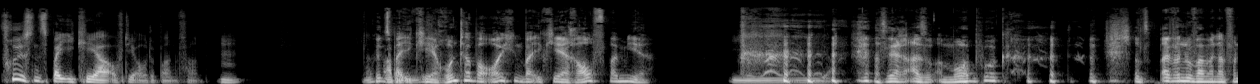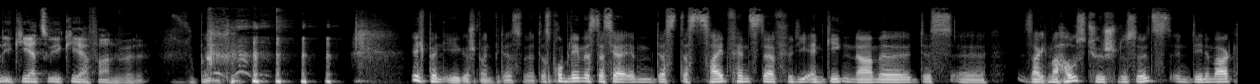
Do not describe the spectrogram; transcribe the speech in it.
frühestens bei Ikea auf die Autobahn fahren. Mhm. Ne? Du könntest bei Ikea runter bei euch und bei Ikea rauf bei mir. Ja. Das wäre also am Moorburg. einfach nur, weil man dann von Ikea zu Ikea fahren würde. Super. Ich bin eh gespannt, wie das wird. Das Problem ist, dass ja eben das, das Zeitfenster für die Entgegennahme des, äh, sag ich mal, Haustürschlüssels in Dänemark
